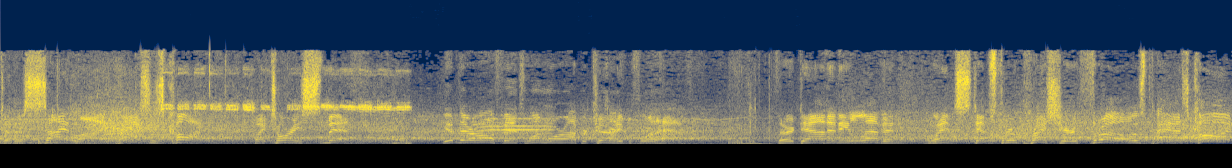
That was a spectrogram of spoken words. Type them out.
to the sideline. Pass is caught by Torrey Smith. Give their offense one more opportunity before the half. Third down and 11. Wentz steps through pressure, throws, pass caught.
